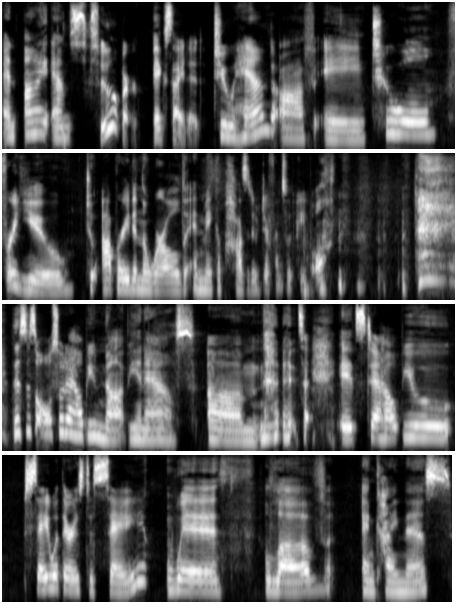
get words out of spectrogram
And I am super excited to hand off a tool for you to operate in the world and make a positive difference with people. this is also to help you not be an ass. Um, it's it's to help you say what there is to say with love and kindness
